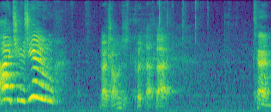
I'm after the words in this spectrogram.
I choose you. All right, so I'm gonna just put that back. Ten.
